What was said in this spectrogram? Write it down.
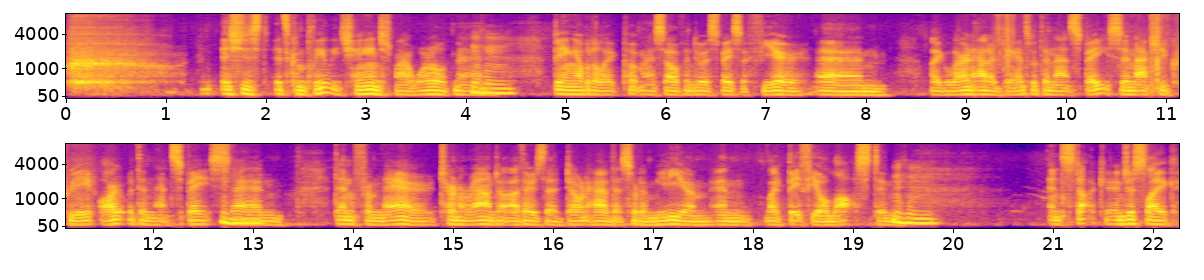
it's just it's completely changed my world, man. Being able to like put myself into a space of fear and like learn how to dance within that space and actually create art within that space. Mm-hmm. And then from there turn around to others that don't have that sort of medium and like they feel lost and mm-hmm. and stuck. And just like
